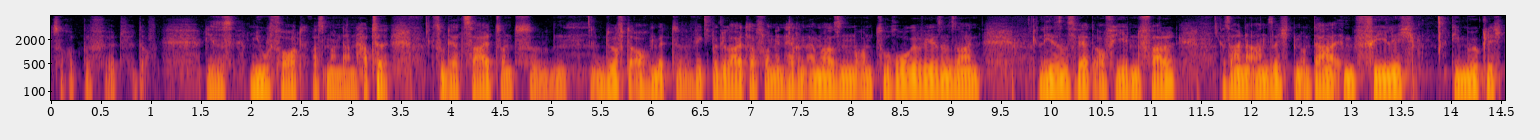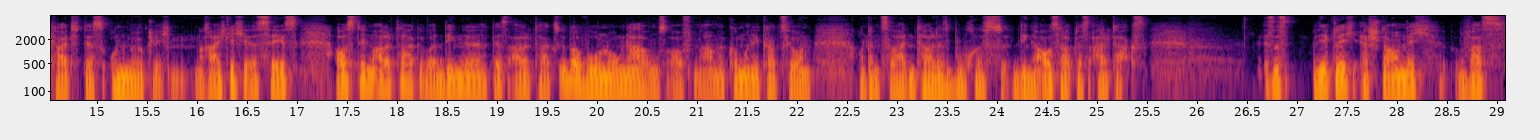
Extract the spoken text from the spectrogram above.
zurückgeführt wird auf dieses New Thought, was man dann hatte zu der Zeit und äh, dürfte auch mit Wegbegleiter von den Herren Emerson und Thoreau gewesen sein. Lesenswert auf jeden Fall, seine Ansichten und da empfehle ich die Möglichkeit des Unmöglichen. Reichliche Essays aus dem Alltag über Dinge des Alltags, über Wohnung, Nahrungsaufnahme, Kommunikation und im zweiten Teil des Buches Dinge außerhalb des Alltags. Es ist wirklich erstaunlich, was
